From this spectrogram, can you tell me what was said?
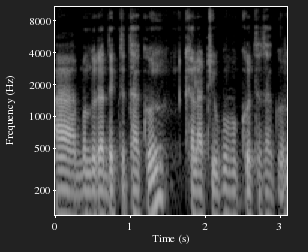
হ্যাঁ বন্ধুরা দেখতে থাকুন খেলাটি উপভোগ করতে থাকুন।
